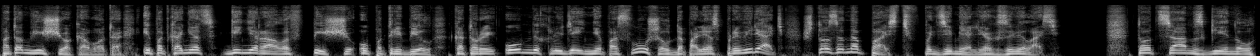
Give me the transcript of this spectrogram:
потом еще кого-то, и под конец генерала в пищу употребил, который умных людей не послушал да полез проверять, что за напасть в подземельях завелась. Тот сам сгинул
